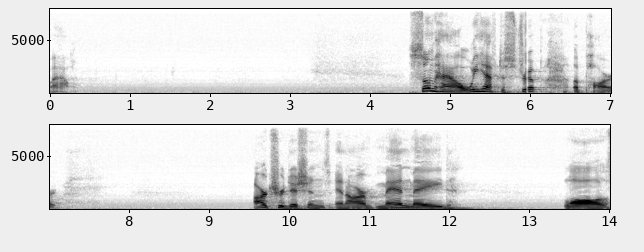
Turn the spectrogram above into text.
Wow. somehow we have to strip apart our traditions and our man made laws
